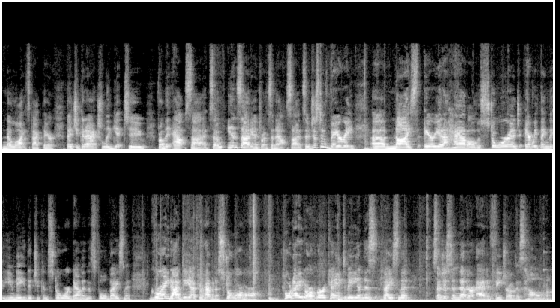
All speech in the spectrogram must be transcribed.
no lights back there, that you could actually get to from the outside. So inside entrance and outside. So just a very uh, nice area to have all the storage, everything that you need that you can store down in this full basement. Great idea if you're having a storm or tornado or hurricane to be in this basement. So just another added feature of this home.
